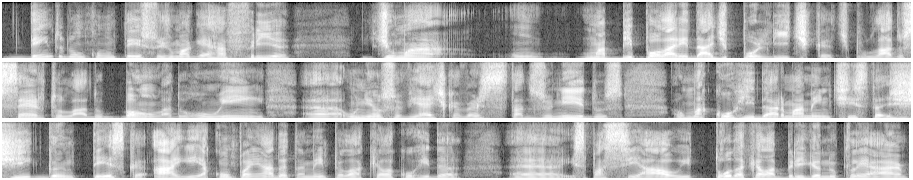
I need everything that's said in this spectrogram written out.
dentro de um contexto de uma guerra fria, de uma, um, uma bipolaridade política, tipo lado certo, lado bom, lado ruim, uh, União Soviética versus Estados Unidos, uma corrida armamentista gigantesca, ah, e acompanhada também pela aquela corrida uh, espacial e toda aquela briga nuclear.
